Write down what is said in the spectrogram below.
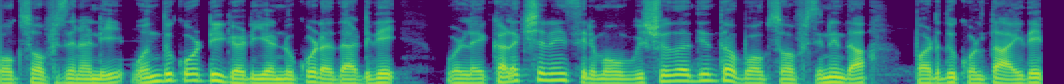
ಬಾಕ್ಸ್ ಆಫೀಸಿನಲ್ಲಿ ಒಂದು ಕೋಟಿ ಗಡಿಯನ್ನು ಕೂಡ ದಾಟಿದೆ. ಒಳ್ಳೆಯ ಕಲೆಕ್ಷನ್ ಈ ಸಿನಿಮಾವು ವಿಶ್ವದಾದ್ಯಂತ ಬಾಕ್ಸ್ ಆಫೀಸಿನಿಂದ ಪಡೆದುಕೊಳ್ತಾ ಇದೆ.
